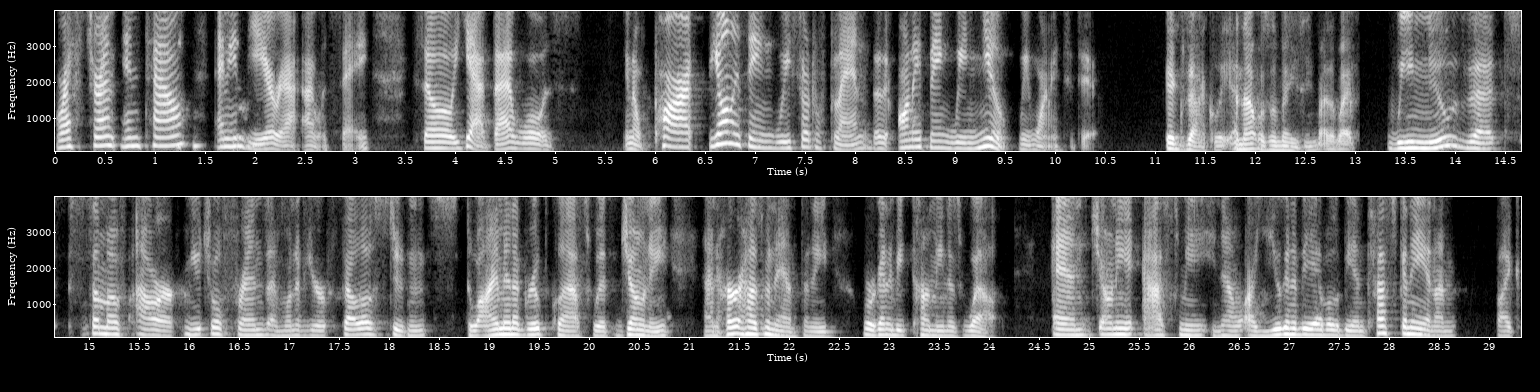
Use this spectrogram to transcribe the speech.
restaurant in town and in mm-hmm. the area, I would say. So yeah, that was, you know, part the only thing we sort of planned, the only thing we knew we wanted to do. Exactly. And that was amazing, by the way. We knew that some of our mutual friends and one of your fellow students, who I'm in a group class with, Joni, and her husband, Anthony, were going to be coming as well. And Joni asked me, you know, are you going to be able to be in Tuscany? And I'm like,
